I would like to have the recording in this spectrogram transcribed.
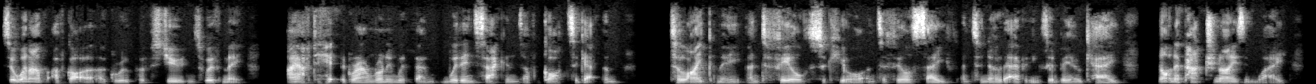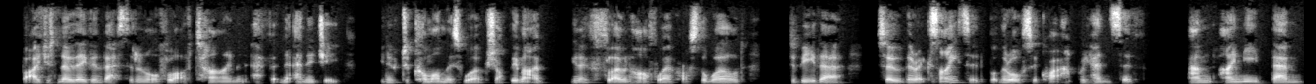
So when I've, I've got a, a group of students with me, I have to hit the ground running with them within seconds. I've got to get them to like me and to feel secure and to feel safe and to know that everything's going to be okay not in a patronizing way, but I just know they've invested an awful lot of time and effort and energy, you know, to come on this workshop. They might have, you know, flown halfway across the world to be there. So they're excited, but they're also quite apprehensive. And I need them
